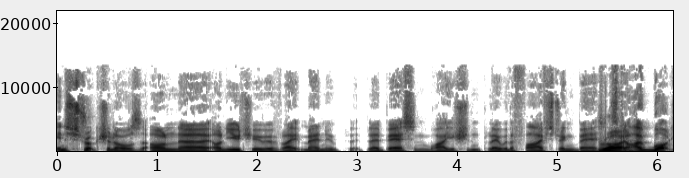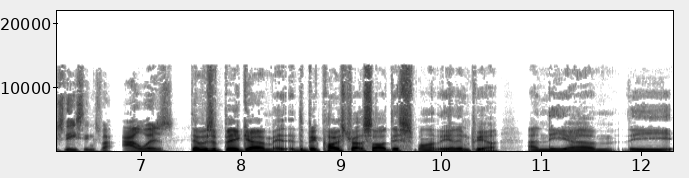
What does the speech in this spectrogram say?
instructionals on uh, on YouTube of like men who play, play bass and why you shouldn't play with a five string bass. Right. I watch these things for hours. There was a big um the big poster outside this one at the Olympia, and the um the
